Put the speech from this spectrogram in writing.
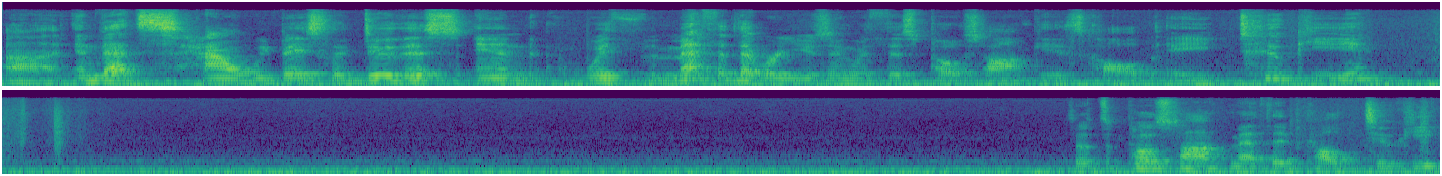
Uh, and that's how we basically do this. And with the method that we're using with this post hoc is called a Tukey. So it's a post hoc method called Tukey.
